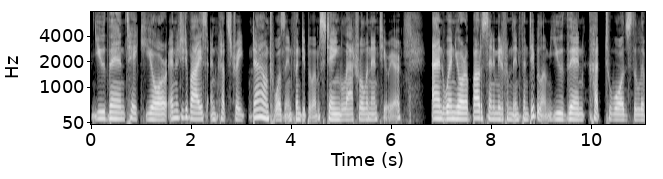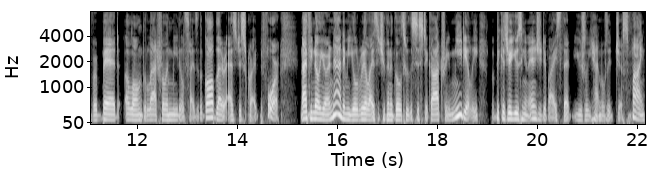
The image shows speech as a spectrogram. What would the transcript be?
you then take your energy device and cut straight down towards the infundibulum, staying lateral and anterior. And when you're about a centimeter from the infundibulum, you then cut towards the liver bed along the lateral and medial sides of the gallbladder, as described before. Now, if you know your anatomy, you'll realize that you're going to go through the cystic artery immediately, but because you're using an energy device, that usually handles it just fine.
